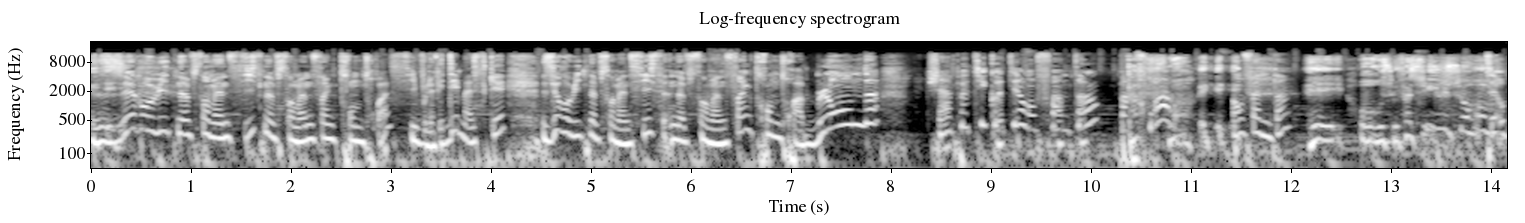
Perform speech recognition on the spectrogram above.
08 926 925 33 si vous l'avez démasqué. 08 926 925 33. Blonde, j'ai un petit côté enfantin parfois. Parfois. Enfantin Et oh, c'est facile ça. Zéro-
